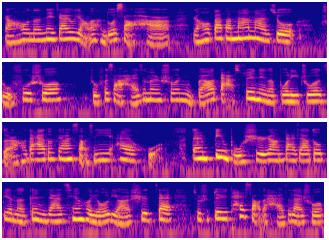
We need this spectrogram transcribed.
然后呢，那家又养了很多小孩儿，然后爸爸妈妈就嘱咐说。嘱咐小孩子们说：“你不要打碎那个玻璃桌子。”然后大家都非常小心翼翼爱护，但是并不是让大家都变得更加谦和有礼，而是在就是对于太小的孩子来说，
